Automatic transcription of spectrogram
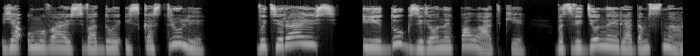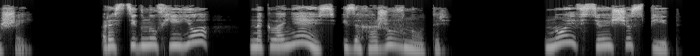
Я умываюсь водой из кастрюли, вытираюсь и иду к зеленой палатке, возведенной рядом с нашей. Расстегнув ее, наклоняюсь и захожу внутрь. Ной все еще спит,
